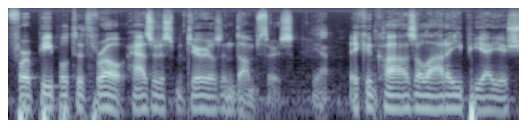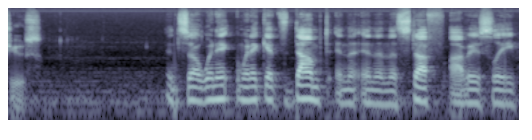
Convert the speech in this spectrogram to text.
for people to throw hazardous materials in dumpsters. Yeah. It can cause a lot of EPA issues. And so when it when it gets dumped and the, and then the stuff obviously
